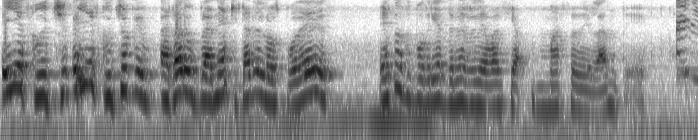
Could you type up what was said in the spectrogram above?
Ella escuchó, ella escuchó que Ataru planea quitarle los poderes. Esto podría tener relevancia más adelante. ¡Ay,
